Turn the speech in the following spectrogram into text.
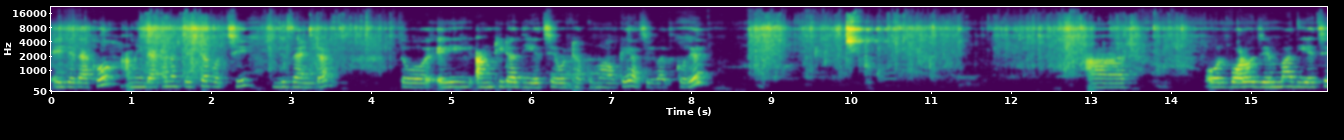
এই যে দেখো, আমি দেখানোর চেষ্টা করছি ডিজাইনটা। তো এই আংটিটা দিয়েছে ওর ঠাকুমা ওকে আশীর্বাদ করে। আর ওর বড় জেম্মা দিয়েছে,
